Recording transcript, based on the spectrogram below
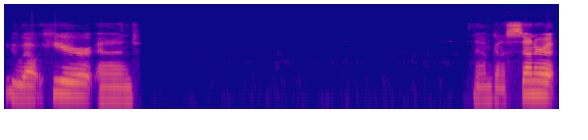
you out here and now I'm going to center it.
